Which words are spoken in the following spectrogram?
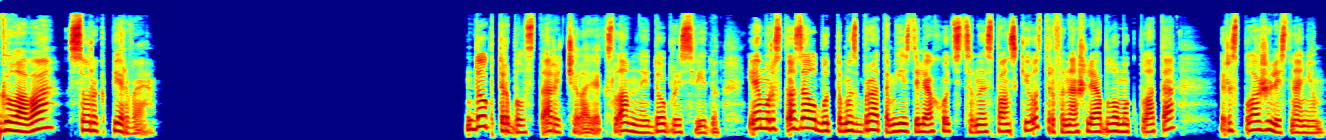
Глава 41. Доктор был старый человек, славный и добрый с виду. Я ему рассказал, будто мы с братом ездили охотиться на Испанский остров и нашли обломок плота и расположились на нем.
